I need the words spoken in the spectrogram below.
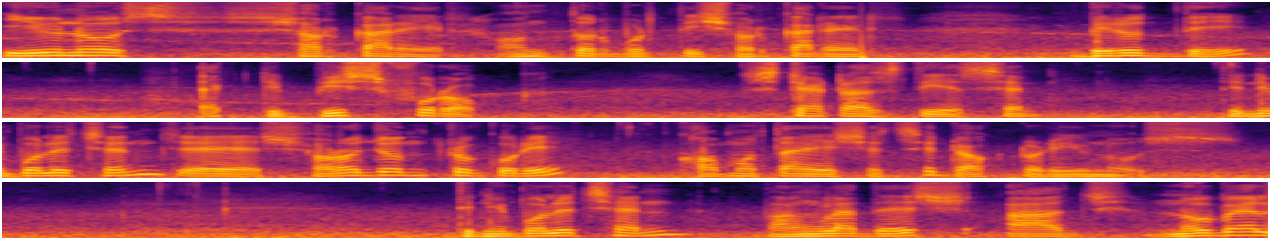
ইউনুস সরকারের, অন্তর্বর্তী সরকারের বিরুদ্ধে একটি বিস্ফোরক স্ট্যাটাস দিয়েছেন। তিনি বলেছেন যে ষড়যন্ত্র করে ক্ষমতায় এসেছে ডক্টর ইউনুস। তিনি বলেছেন, বাংলাদেশ আজ নোবেল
